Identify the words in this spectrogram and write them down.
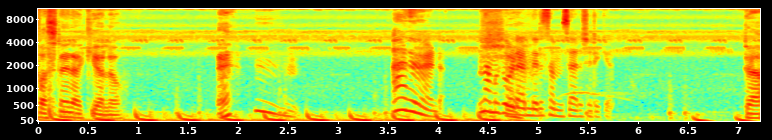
ഫസ്റ്റ് നൈറ്റ് ആക്കിയാലോ? ഏ? അത് വേണ്ട. നമുക്ക് ഇവിടെ എന്തെങ്കിലും സംസാരിച്ചിരിക്കാം. ടാ,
